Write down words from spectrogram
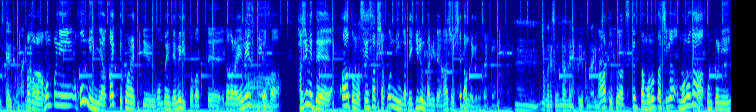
売ったりとかもありますだから本当に本人には返ってこないっていう本当にデメリットがあって、だから NFT はさ、初めてアートの制作者本人ができるんだみたいな話をしてたんだけど、最初は。うん。なんかね、そんなね、振り込みありましたね。アーティストが作ったものたちが、ものが本当に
